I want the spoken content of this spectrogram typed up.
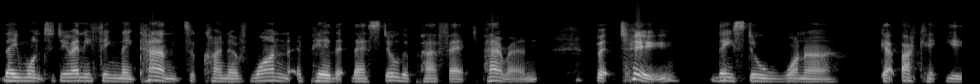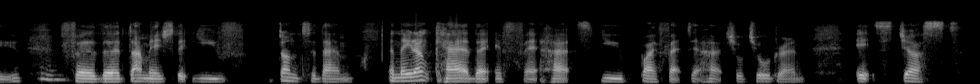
they want to do anything they can to kind of one appear that they're still the perfect parent but two they still want to get back at you mm. for the damage that you've done to them and they don't care that if it hurts you by effect it hurts your children. It's just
